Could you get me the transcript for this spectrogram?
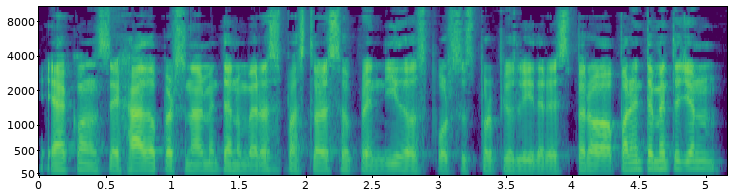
He aconsejado personalmente a numerosos pastores sorprendidos por sus propios líderes, pero aparentemente John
